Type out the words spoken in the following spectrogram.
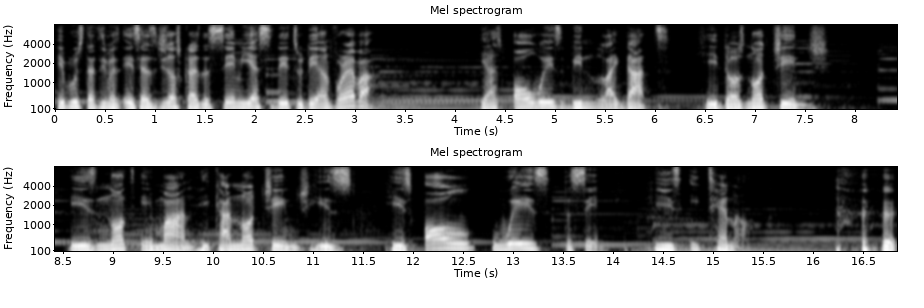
Hebrews 13, verse 8 says, Jesus Christ the same yesterday, today, and forever. He has always been like that. He does not change. He is not a man. He cannot change. He's he's always the same. He is eternal.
